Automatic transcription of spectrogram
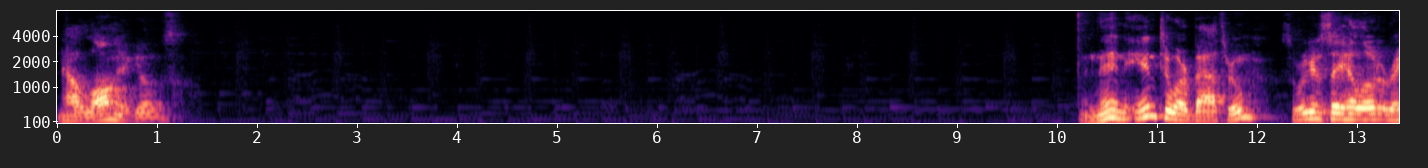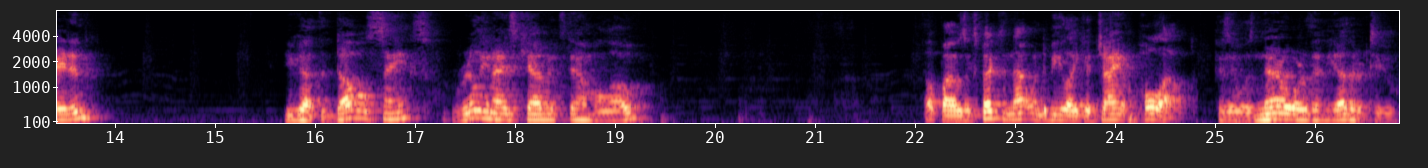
and how long it goes. And then into our bathroom. So we're going to say hello to Raiden. You got the double sinks, really nice cabinets down below. Oh, I was expecting that one to be like a giant pullout because it was narrower than the other two.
